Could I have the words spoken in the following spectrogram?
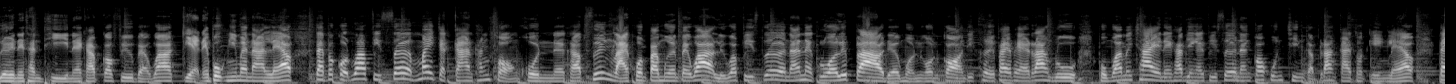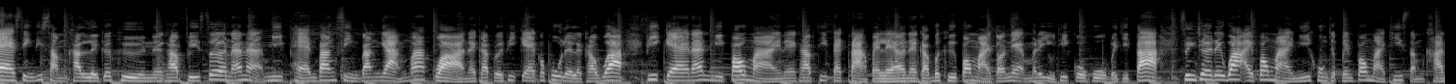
เลยในทันทีนะครับก็ฟีลแบบว่าเกลียดไอ้พวกนี้มานานแล้ว แต่ปรากฏว่าฟรีเซอร์ไม่จัดการทั้งสองคนนะครับซึ่งหลายคนประเมินไปว่าหรือว่าฟรีเซอร์นั้นเนี่ยกลัวหรือเปล่าเดี๋ยวเหมือนงนก่อนที่เคยพ่ายแพ้ร่างบลูผมว่าไม่ใช่นะครับยังไงฟรีเซอร์นั้นก็คุ้นชินกับร่างกายตนเองแล้ว แต่สิ่งที่สำคัญเลยก็คือนะครับฟรีเซอร์นั้นอะมีแผนบางสิ่งบางอย่างมากกว่านะครับโดยพี่แกก็พูดเลยแหละครับว่าพี่แกนั้นมีเป้าหมายนะครับที่แตกต่างไปแล้วนะครับก็คือเป้าหมายตอนเนี้ยไม่ได้อยู่ที่โกคูเบจิต้าซึ่งเชื่อได้ว่าไอ้เป้าหมายนี้คงจะเป็นเป้าหมายที่สำคัญ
